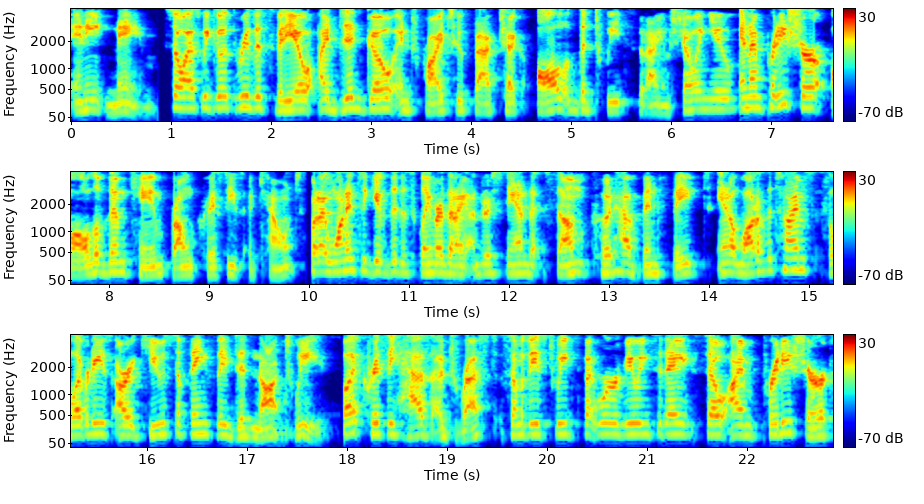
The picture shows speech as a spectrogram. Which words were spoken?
any name. So as we go through this video, I did go and try to fact check all of the tweets that I am showing you and I'm pretty sure all of them came from Chrissy's account. But I wanted to give the disclaimer that I understand that some could have been faked and a lot of the time Celebrities are accused of things they did not tweet. But Chrissy has addressed some of these tweets that we're reviewing today, so I'm pretty sure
